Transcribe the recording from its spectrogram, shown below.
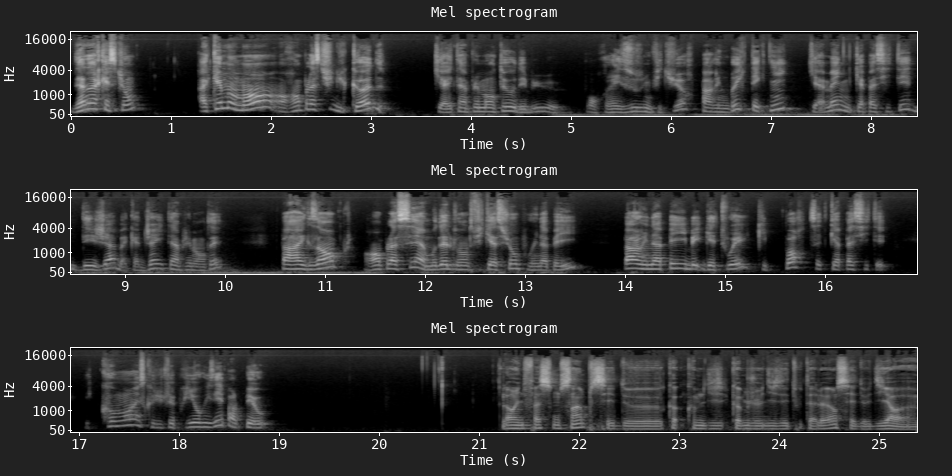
Dernière question. À quel moment remplaces-tu du code qui a été implémenté au début euh, pour résoudre une feature par une brique technique qui amène une capacité déjà, bah, qui a déjà été implémentée? Par exemple, remplacer un modèle d'authentification pour une API par une API Gateway qui porte cette capacité. Et comment est-ce que tu te fais prioriser par le PO Alors, une façon simple, c'est de, co- comme, je disais tout à l'heure, c'est de dire, euh,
